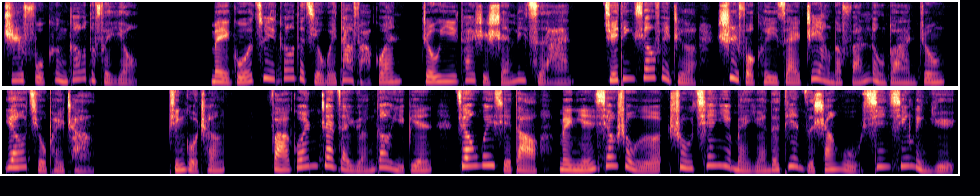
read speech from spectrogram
支付更高的费用。美国最高的九位大法官周一开始审理此案，决定消费者是否可以在这样的反垄断案中要求赔偿。苹果称。法官站在原告一边，将威胁到每年销售额数千亿美元的电子商务新兴领域。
